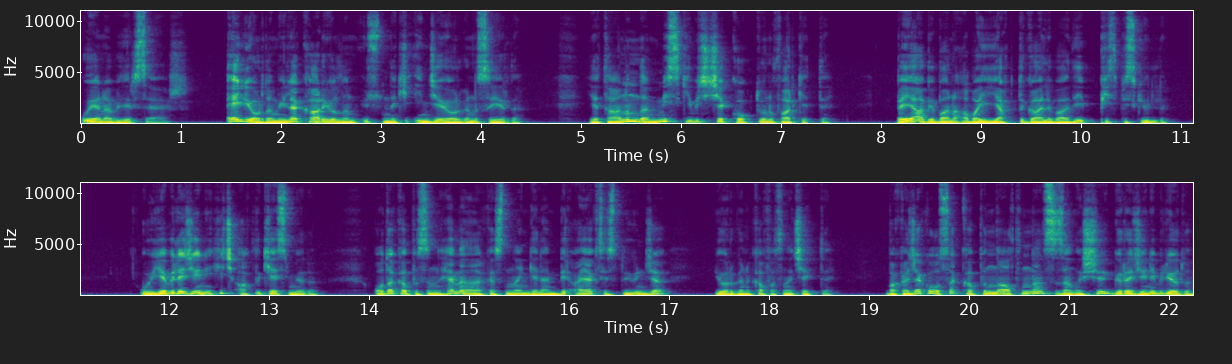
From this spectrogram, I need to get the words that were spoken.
Uyanabilirse eğer. El yordamıyla karyolunun üstündeki ince yorganı sıyırdı. Yatağının da mis gibi çiçek koktuğunu fark etti. Bey abi bana abayı yaktı galiba deyip pis pis güldü. Uyuyabileceğini hiç aklı kesmiyordu. Oda kapısının hemen arkasından gelen bir ayak sesi duyunca yorganı kafasına çekti. Bakacak olsa kapının altından sızan ışığı göreceğini biliyordu.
